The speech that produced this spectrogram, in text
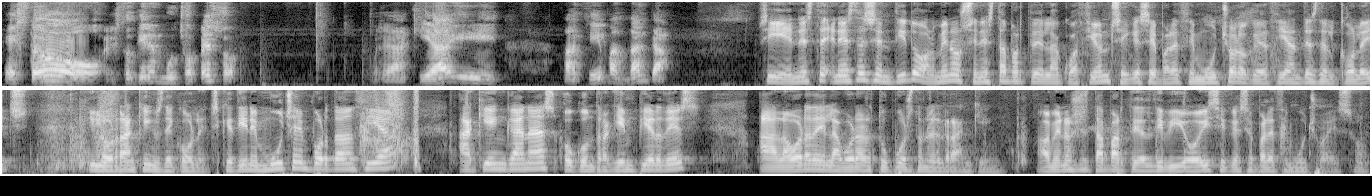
esto, esto tiene mucho peso o sea, aquí hay, aquí mandanga. Sí, en este, en este sentido, al menos en esta parte de la ecuación, sí que se parece mucho a lo que decía antes del college y los rankings de college, que tiene mucha importancia a quién ganas o contra quién pierdes a la hora de elaborar tu puesto en el ranking. Al menos esta parte del DVOA sí que se parece mucho a eso.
